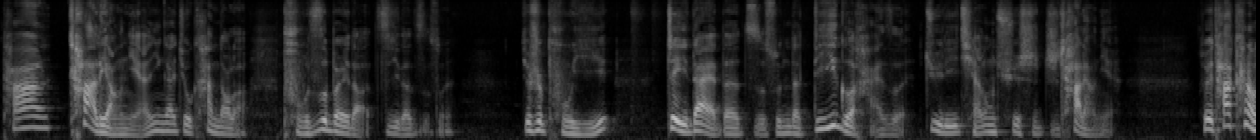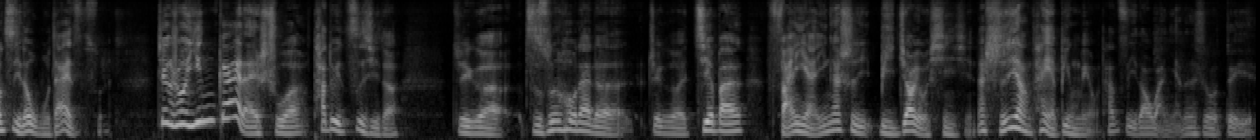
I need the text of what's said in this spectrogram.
他差两年应该就看到了溥字辈的自己的子孙，就是溥仪这一代的子孙的第一个孩子，距离乾隆去世只差两年，所以他看到自己的五代子孙，这个时候应该来说，他对自己的。这个子孙后代的这个接班繁衍应该是比较有信心，但实际上他也并没有，他自己到晚年的时候，对于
